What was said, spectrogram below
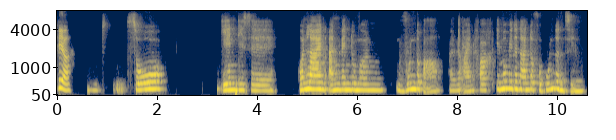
Ja. so gehen diese Online-Anwendungen wunderbar, weil wir einfach immer miteinander verbunden sind,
